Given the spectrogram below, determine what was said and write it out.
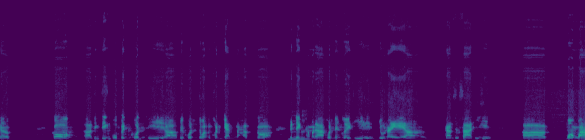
ครับก็จริง ๆ ผมเป็นคนที่เป็นคนจังหวัดขอนแก่นนะครับ ก็ เป็นเด็กธรรมดาคนหนึ่งเลยที่อยู่ในอ่าการศึกษาที่อ่ามองว่า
